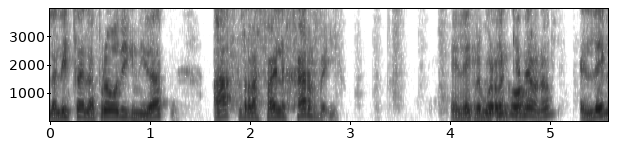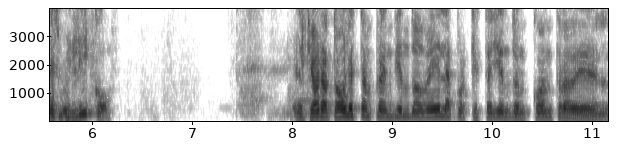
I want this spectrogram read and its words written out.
la lista de la prueba dignidad a Rafael Harvey. ¿El ex ¿Recuerdan milico? quién es o no? El ex ex- milico. El que ahora todos le están prendiendo velas porque está yendo en contra del,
